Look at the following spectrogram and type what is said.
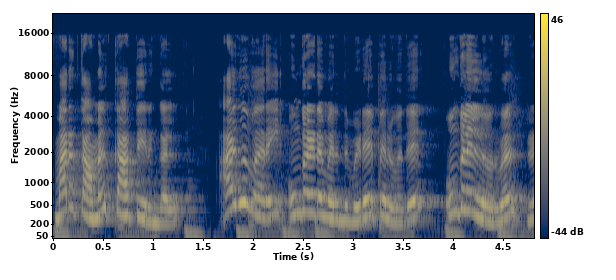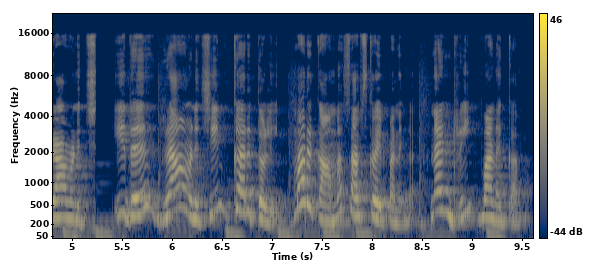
மறக்காமல் காத்திருங்கள். அதுவரை உங்களிடமிருந்து விடைபெறுவது உங்களில் ஒருவர் ராவணச்சி. இது ராவணிச்சியின் கருத்தொழி. மறக்காம சப்ஸ்கிரைப் பண்ணுங்க. நன்றி வணக்கம்.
